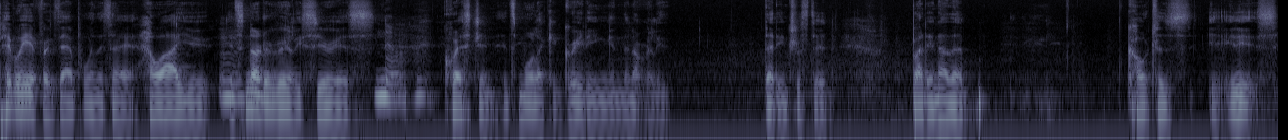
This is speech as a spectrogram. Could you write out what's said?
People here, for example, when they say "How are you?" Mm. it's not a really serious no question. It's more like a greeting, and they're not really that interested. But in other cultures, it, it is.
